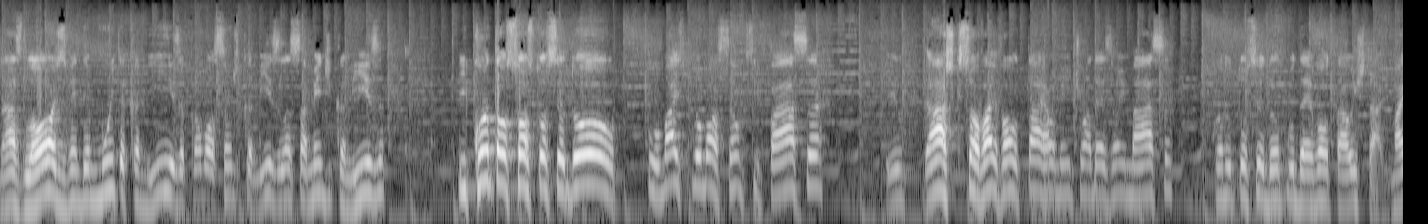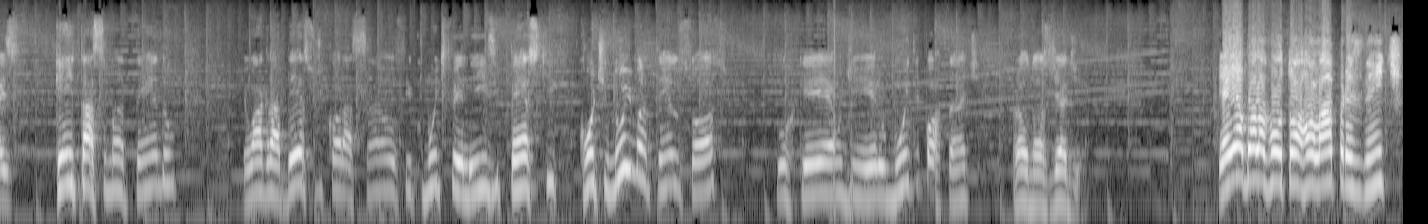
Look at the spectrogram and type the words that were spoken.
nas lojas, vender muita camisa, promoção de camisa, lançamento de camisa. E quanto ao sócio torcedor, por mais promoção que se faça, eu acho que só vai voltar realmente uma adesão em massa quando o torcedor puder voltar ao estádio. Mas quem está se mantendo Eu agradeço de coração, eu fico muito feliz e peço que continue mantendo o sócio, porque é um dinheiro muito importante para o nosso dia a dia. E aí a bola voltou a rolar, presidente.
